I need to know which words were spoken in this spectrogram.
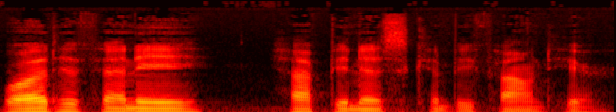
What, if any, happiness can be found here?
